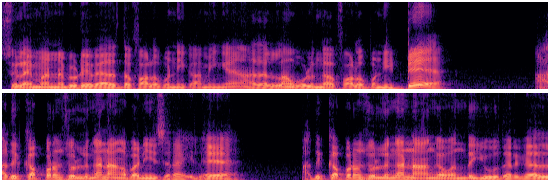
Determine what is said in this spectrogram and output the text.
சுலைமான் நபியுடைய வேதத்தை ஃபாலோ பண்ணி காமிங்க அதெல்லாம் ஒழுங்காக ஃபாலோ பண்ணிவிட்டு அதுக்கப்புறம் சொல்லுங்கள் நாங்கள் பனீஸ்ராயிலே அதுக்கப்புறம் சொல்லுங்கள் நாங்கள் வந்து யூதர்கள்.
